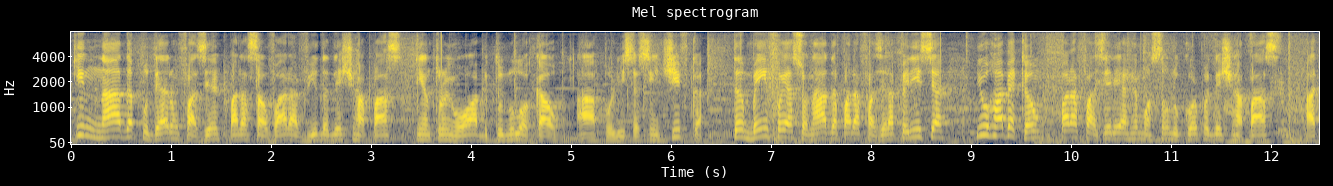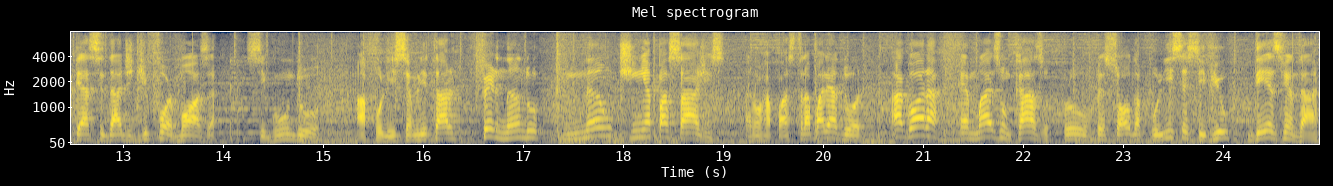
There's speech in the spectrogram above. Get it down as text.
que nada puderam puderam fazer para salvar a vida deste rapaz que entrou em óbito no local. A polícia científica também foi acionada para fazer a perícia e o rabecão para fazer a remoção do corpo deste rapaz até a cidade de Formosa. Segundo a polícia militar, Fernando não tinha passagens, era um rapaz trabalhador. Agora é mais um caso para o pessoal da Polícia Civil desvendar.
